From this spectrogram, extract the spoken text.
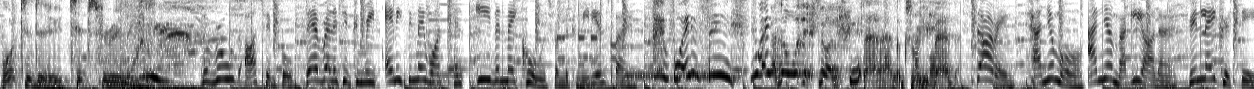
What to do, tips for relief. The rules are simple. Their relative can read anything they want and even make calls from the comedian's phone. What is this? What is I know what this one That, that looks really bad. Starring Tanya Moore, Ania Magliano, Finlay Christie,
